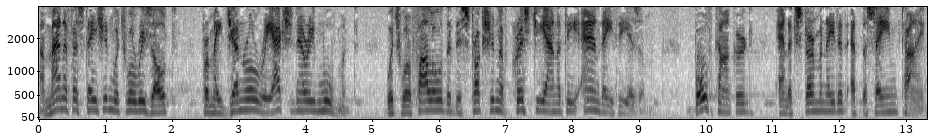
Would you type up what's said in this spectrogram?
a manifestation which will result from a general reactionary movement which will follow the destruction of Christianity and atheism, both conquered and exterminated at the same time.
